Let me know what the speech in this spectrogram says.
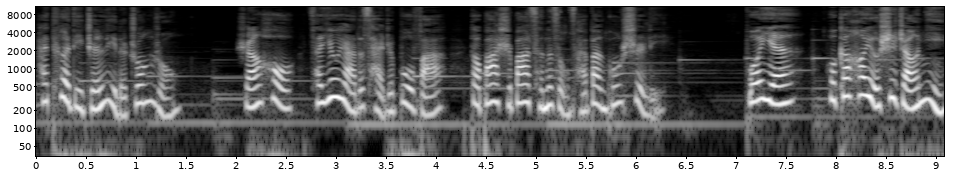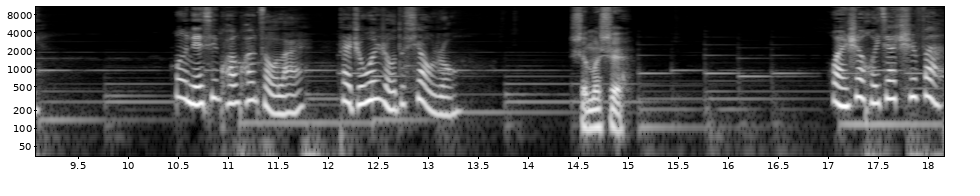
还特地整理了妆容，然后才优雅的踩着步伐到八十八层的总裁办公室里。伯言，我刚好有事找你。孟年心款款走来，带着温柔的笑容。什么事？晚上回家吃饭，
